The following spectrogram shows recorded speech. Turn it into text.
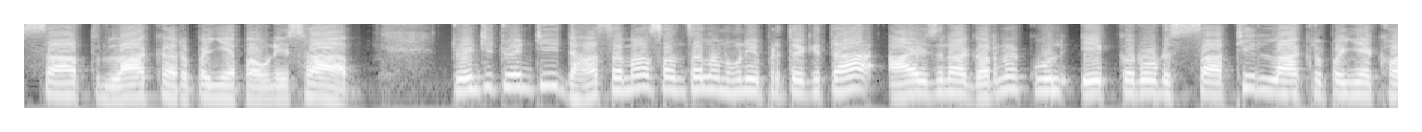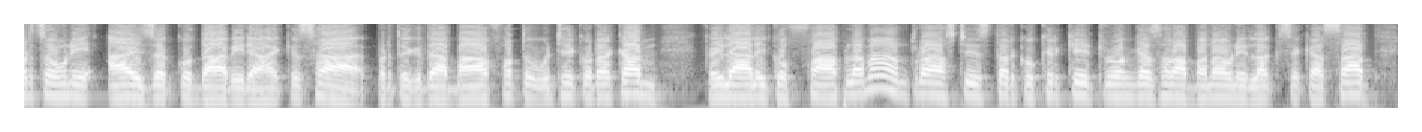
सात लाख रूपियाँ पाउनेछ। ट्वेन्टी सञ्चालन हुने प्रतियोगिता आयोजना गर्न कुल एक करोड़ साठी लाख रूपियाँ खर्च हुने आयोजकको दावी रहेको छ। प्रतियोगिता बाफत उठेको रकम कैलालीको फाप्लामा अन्तर्राष्ट्रिय स्तरको क्रिकेट रंगशाला बनाउने लक्ष्यका साथ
